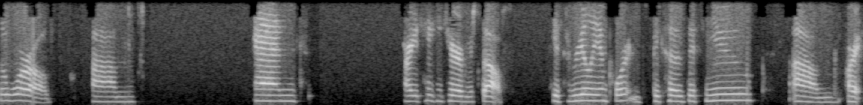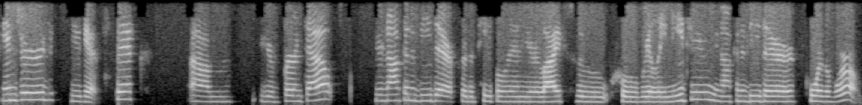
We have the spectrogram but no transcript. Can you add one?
the world. Um, and are you taking care of yourself? It's really important because if you um, are injured, you get sick, um, you're burnt out, you're not going to be there for the people in your life who who really need you. You're not going to be there for the world.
